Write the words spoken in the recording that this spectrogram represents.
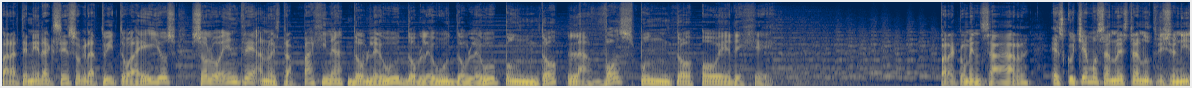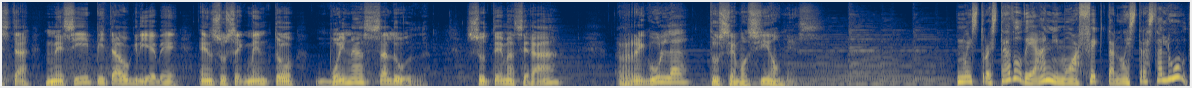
Para tener acceso gratuito a ellos, solo entre a nuestra página www.lavoz.org. Para comenzar, escuchemos a nuestra nutricionista Nessie Pitaugrieve en su segmento Buena Salud. Su tema será Regula tus emociones. Nuestro estado de ánimo afecta nuestra salud.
